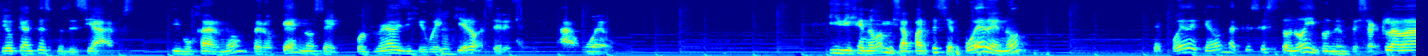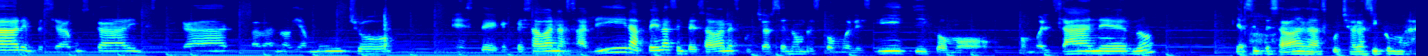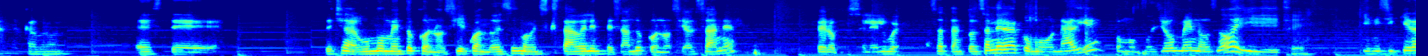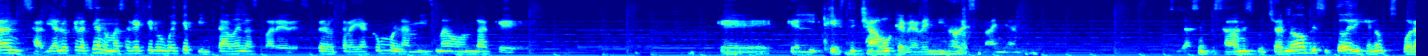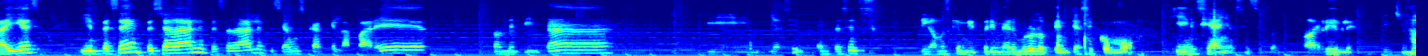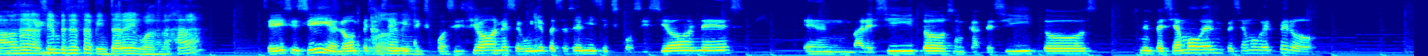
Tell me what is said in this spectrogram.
Digo que antes pues decía, ah, pues, dibujar, ¿no? Pero ¿qué? No sé. Por primera vez dije, güey, quiero hacer eso. A huevo. Y dije, no mames, aparte se puede, ¿no? Se puede, ¿qué onda? ¿Qué es esto? ¿No? Y pues me empecé a clavar, empecé a buscar, investigar, no había mucho, este, empezaban a salir, apenas empezaban a escucharse nombres como el Smithy, como, como el Sanner, ¿no? Ya se empezaban a escuchar así como, ah, cabrón. Este, de hecho, en algún momento conocí, cuando esos momentos que estaba él empezando, conocí al Sanner, pero pues él, el güey, o sea, tanto el Sanner era como nadie, como pues yo menos, ¿no? Y Sí. y ni siquiera sabía lo que le hacía, nomás sabía que era un güey que pintaba en las paredes, pero traía como la misma onda que, que, que el- que este chavo que había venido de España. ¿no? Ya se empezaban a escuchar nombres y todo, y dije, no, pues por ahí es. Y empecé, empecé a darle, empecé a darle, empecé a buscar que la pared, dónde pintar, y, y así, empecé. Entonces, digamos que mi primer muro lo pinté hace como 15 años, ese fue horrible. Ah, o sea, ¿sí empezaste a pintar en Guadalajara? Sí, sí, sí, y luego empecé a hacer mis exposiciones, según yo empecé a hacer mis exposiciones en barecitos, en cafecitos, me empecé a mover, me empecé a mover, pero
